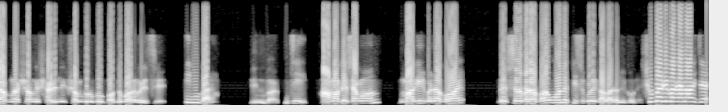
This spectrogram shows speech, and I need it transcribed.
সাথে আপনার সঙ্গে শারীরিক সম্পর্ক কতবার হয়েছে? তিনবার। তিনবার? জি। আমাকে যেমন মাগির বেটা কয় বেশের বেটা কয় অনেক কিছু করে গালাগালি করে। সুপারি বাগান হয় যে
